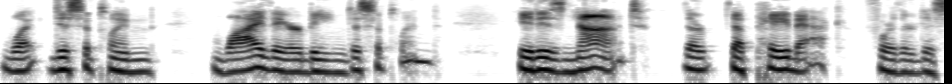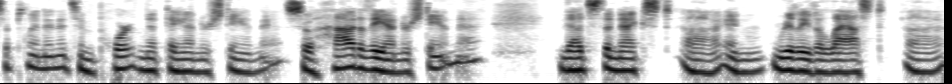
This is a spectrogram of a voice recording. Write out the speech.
what discipline, why they are being disciplined. It is not the, the payback for their discipline and it's important that they understand that. So how do they understand that? That's the next, uh, and really the last, uh,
